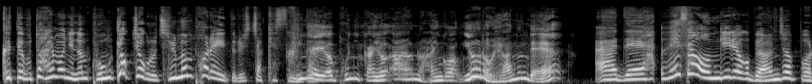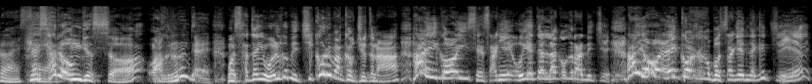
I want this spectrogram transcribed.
그때부터 할머니는 본격적으로 질문 퍼레이드를 시작했습니다. 근데 여 보니까 여 아는 아닌 거 여는 왜 왔는데? 아, 네. 회사 옮기려고 면접 보러 왔어요. 회사를 옮겼어? 와 그러는데. 뭐 사장이 월급이 지꼬리만큼 주더나? 아이고 이 세상에 의해달라고 그러니지. 아유 애고 갖고 못 사겠네 그치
